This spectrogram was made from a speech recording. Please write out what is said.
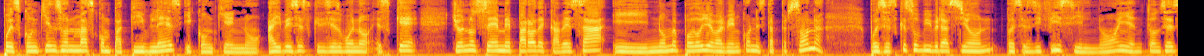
pues con quién son más compatibles y con quién no. Hay veces que dices, bueno, es que yo no sé, me paro de cabeza y no me puedo llevar bien con esta persona. Pues es que su vibración, pues es difícil, ¿no? Y entonces,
